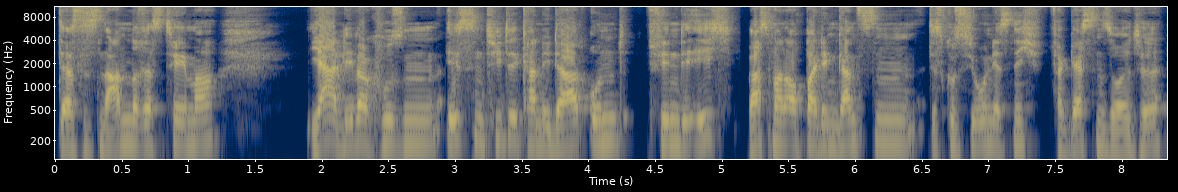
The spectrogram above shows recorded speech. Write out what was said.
Das ist ein anderes Thema. Ja, Leverkusen ist ein Titelkandidat und finde ich, was man auch bei dem ganzen Diskussion jetzt nicht vergessen sollte,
